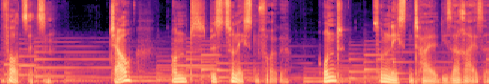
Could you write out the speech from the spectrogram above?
fortsetzen. Ciao und bis zur nächsten Folge und zum nächsten Teil dieser Reise.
